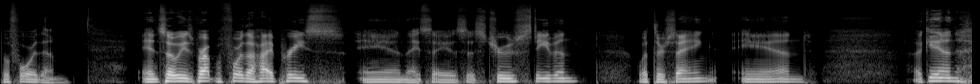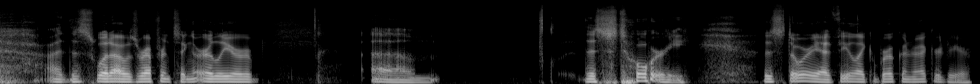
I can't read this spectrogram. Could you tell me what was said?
before them. And so he's brought before the high priests, and they say, Is this true, Stephen? What they're saying. And again, uh, this is what I was referencing earlier. Um, this story, this story, I feel like a broken record here,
